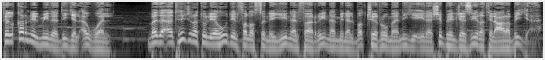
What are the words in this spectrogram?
في القرن الميلادي الأول بدأت هجرة اليهود الفلسطينيين الفارين من البطش الروماني إلى شبه الجزيرة العربية،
